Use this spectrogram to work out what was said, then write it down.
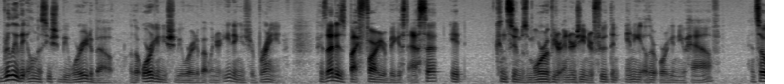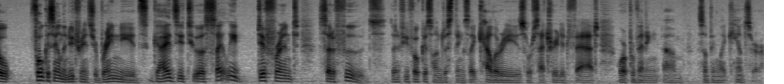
really the illness you should be worried about, or the organ you should be worried about when you're eating, is your brain. Because that is by far your biggest asset. It consumes more of your energy and your food than any other organ you have. And so focusing on the nutrients your brain needs guides you to a slightly different set of foods than if you focus on just things like calories or saturated fat or preventing um, something like cancer.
